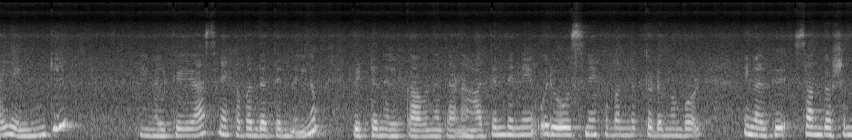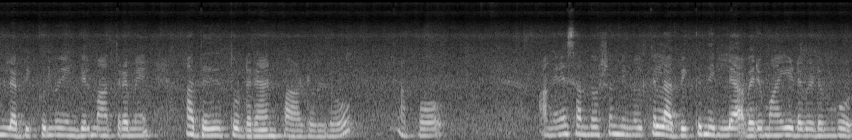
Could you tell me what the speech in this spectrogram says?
എങ്കിൽ നിങ്ങൾക്ക് ആ സ്നേഹബന്ധത്തിൽ നിന്നും വിട്ടു നിൽക്കാവുന്നതാണ്. ആദ്യം തന്നെ ഒരു സ്നേഹബന്ധം തുടങ്ങുമ്പോൾ നിങ്ങൾക്ക് സന്തോഷം ലഭിക്കുന്നു എങ്കിൽ മാത്രമേ അത് തുടരാൻ പാടുള്ളൂ. അപ്പോൾ അങ്ങനെ സന്തോഷം നിങ്ങൾക്ക് ലഭിക്കുന്നില്ല അവരുമായി ഇടപെടുമ്പോൾ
